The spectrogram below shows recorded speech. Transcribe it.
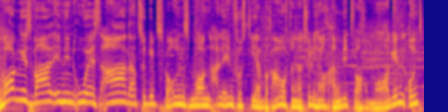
Morgen ist Wahl in den USA. Dazu gibt's bei uns morgen alle Infos, die ihr braucht und natürlich auch am Mittwochmorgen. Und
